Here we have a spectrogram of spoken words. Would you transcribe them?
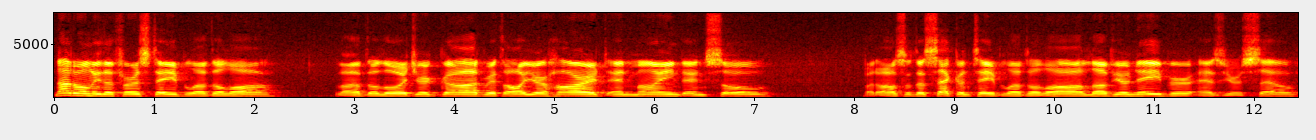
not only the first table of the law love the Lord your God with all your heart and mind and soul, but also the second table of the law love your neighbor as yourself.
